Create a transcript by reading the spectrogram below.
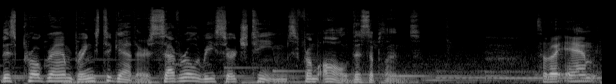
This program brings together several research teams from all disciplines. So the aim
